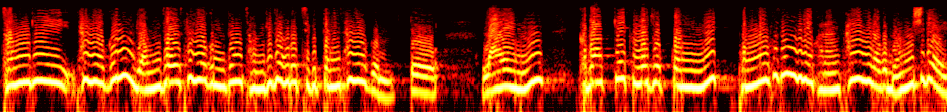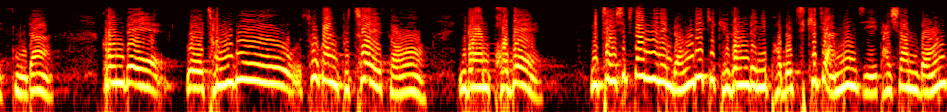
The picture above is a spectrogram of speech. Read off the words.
정기 상여금, 명절 상여금 등 정기적으로 지급되는 상여금, 또 라에는 그 밖의 근로조건 및 복리 후생 등에 관한 사항이라고 명시되어 있습니다. 그런데 왜 정부 소관 부처에서 이러한 법에 2013년에 명백히 개정된 이 법을 지키지 않는지 다시 한번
